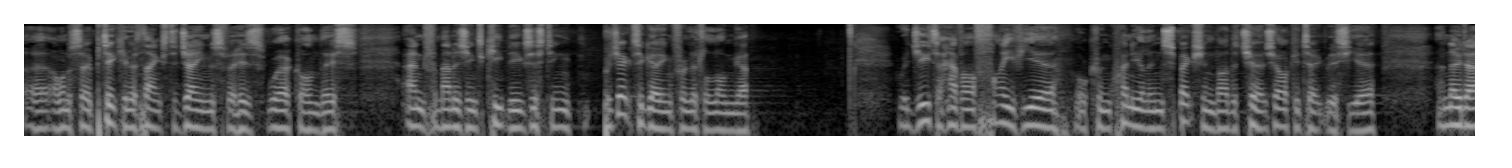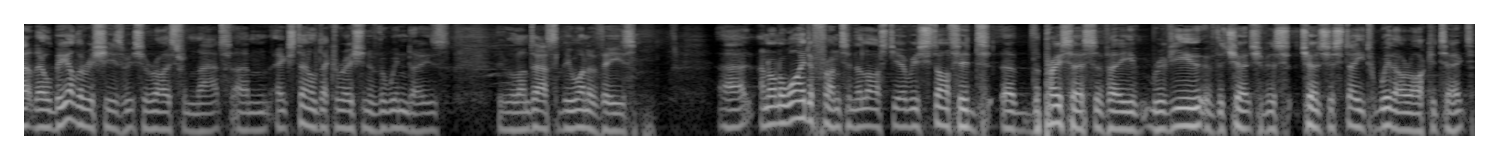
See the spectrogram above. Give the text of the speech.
uh, I want to say a particular thanks to James for his work on this and for managing to keep the existing projector going for a little longer. We're due to have our five-year or quinquennial inspection by the church architect this year, and no doubt there'll be other issues which arise from that. Um, external decoration of the windows it will undoubtedly be one of these. Uh, and on a wider front, in the last year, we started uh, the process of a review of the church, of his, church estate with our architect,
